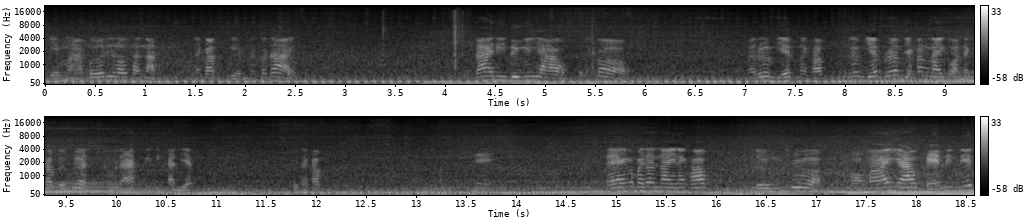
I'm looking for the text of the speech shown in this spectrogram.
เข็มหาเบอร์ที่เราถนัดนะครับ เข็มนั้นก็ได้ ได้นี่ดึงให้ยาวแล้วก็มาเริ่มเย็บนะครับ เริ่มเย็บเริ่มจากข้างในก่อนนะครับเพื่อนๆดูนะวิธีการเย็บดูนะครับนี่แทงเข้าไปด้านในนะครับ ดึงเชือกออไม้ยาวแขนนิด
